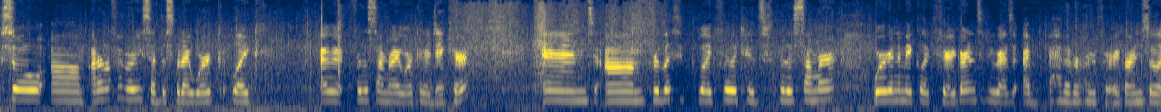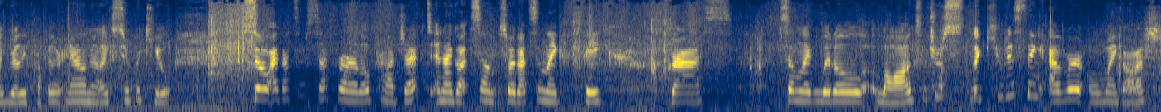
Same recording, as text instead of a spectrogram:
So, um, I don't know if I've already said this, but I work, like, I, for the summer, I work at a daycare. And, um, for, the, like, for the kids for the summer, we're gonna make, like, fairy gardens. If you guys have ever heard of fairy gardens, they're, like, really popular right now, and they're, like, super cute. So I got some stuff for our little project and I got some, so I got some like fake grass, some like little logs, which are the cutest thing ever. Oh my gosh.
